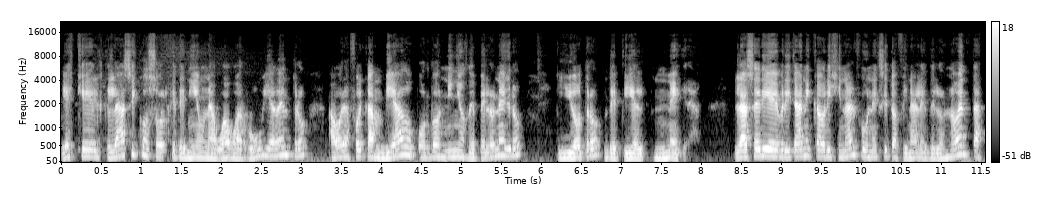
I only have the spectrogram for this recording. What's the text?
es que el clásico sol que tenía una guagua rubia dentro ahora fue cambiado por dos niños de pelo negro y otro de piel negra. La serie británica original fue un éxito a finales de los 90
